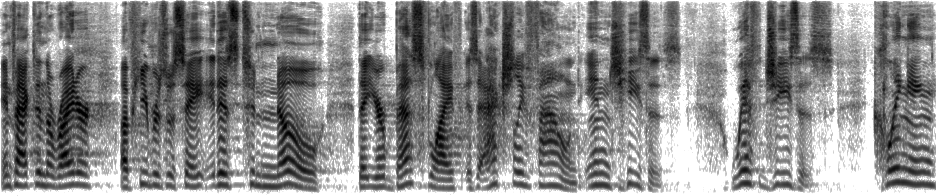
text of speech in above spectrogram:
In fact, in the writer of Hebrews would say, it is to know that your best life is actually found in Jesus, with Jesus, clinging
